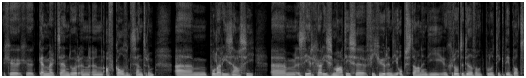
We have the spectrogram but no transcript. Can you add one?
ge, gekenmerkt zijn door een, een afkalvend centrum, um, polarisatie, um, zeer charismatische figuren die opstaan en die een groot deel van het politiek debat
